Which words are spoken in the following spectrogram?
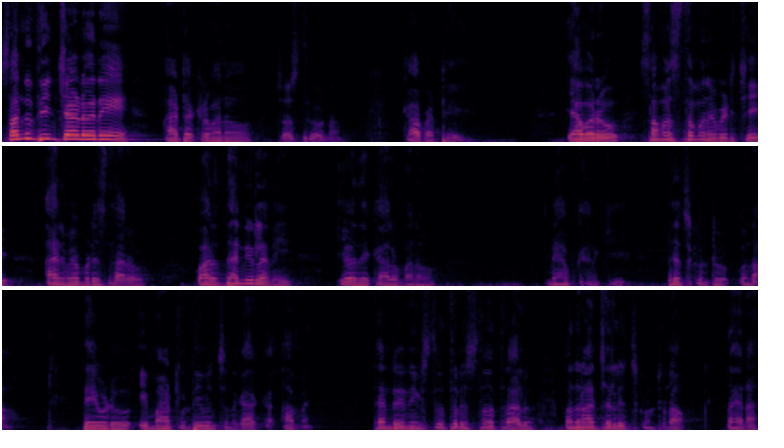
సన్నుతించాడు అనే మాట అక్కడ మనం చూస్తూ ఉన్నాం. కాబట్టి ఎవరు సమస్తమును విడిచి ఆయన వెంబడిస్తారో వారు ధన్యులని ఈ ఉదయకాలం మనం జ్ఞాపకానికి తెచ్చుకుంటూ ఉన్నాం. దేవుడు ఈ మాటలు దీవించును గాక. ఆమె తండ్రి నీకు స్థుతులు స్తోత్రాలు వందనాలు చెల్లించుకుంటున్నాం. ఆయన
